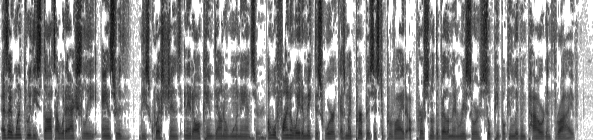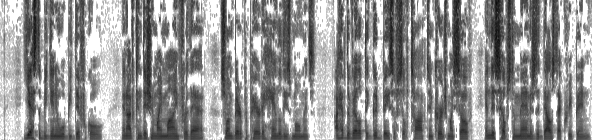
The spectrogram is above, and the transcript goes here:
As I went through these thoughts, I would actually answer th- these questions and it all came down to one answer. I will find a way to make this work as my purpose is to provide a personal development resource so people can live empowered and thrive. Yes, the beginning will be difficult and I've conditioned my mind for that so I'm better prepared to handle these moments. I have developed a good base of self-talk to encourage myself and this helps to manage the doubts that creep in.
